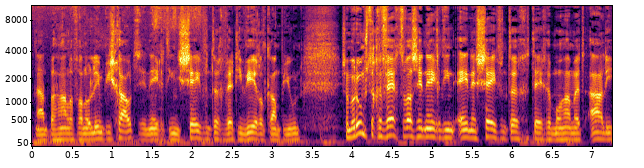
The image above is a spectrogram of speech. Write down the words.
na het behalen van Olympisch goud. In 1970 werd hij wereldkampioen. Zijn beroemdste gevecht was in 1971 tegen Muhammad Ali.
